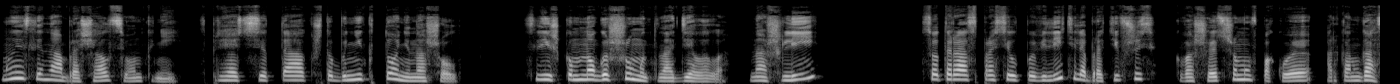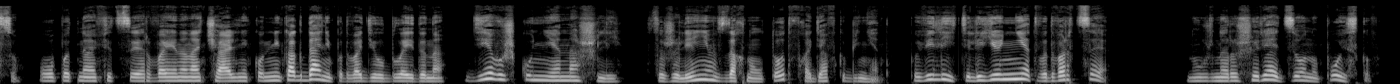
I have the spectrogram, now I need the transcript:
Мысленно обращался он к ней. «Спрячься так, чтобы никто не нашел. Слишком много шума ты наделала. Нашли?» Сотый раз спросил повелитель, обратившись к вошедшему в покое Аркангасу. Опытный офицер, военачальник, он никогда не подводил Блейдена. Девушку не нашли. С сожалением вздохнул тот, входя в кабинет. «Повелитель, ее нет во дворце. Нужно расширять зону поисков.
